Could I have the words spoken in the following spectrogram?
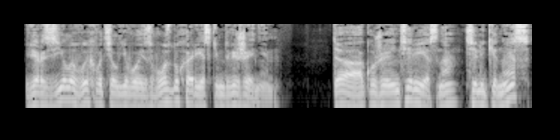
Верзила выхватил его из воздуха резким движением. «Так, уже интересно. Телекинез?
